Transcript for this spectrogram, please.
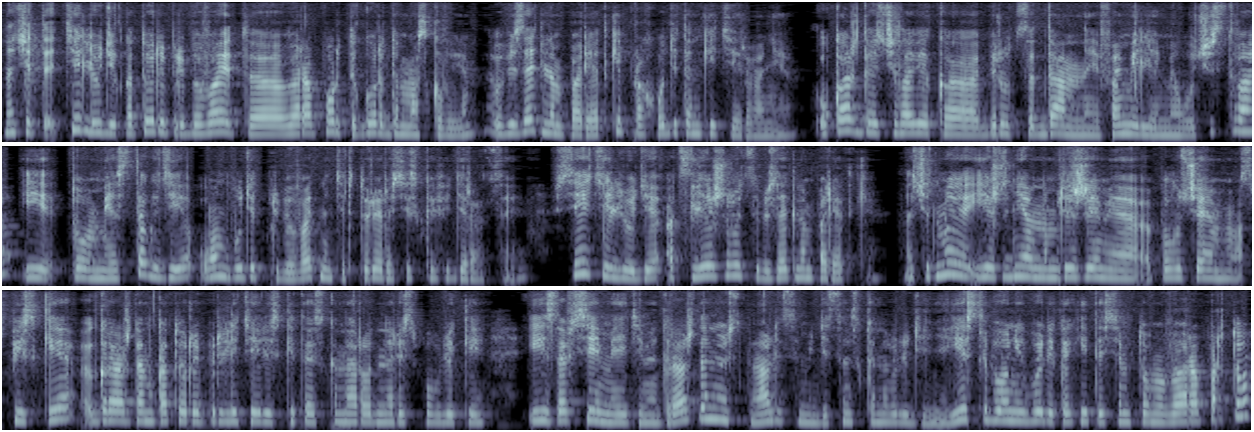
Значит, те люди, которые прибывают э, в аэропорты города Москвы, в обязательном порядке проходят анкетирование. У каждого человека берутся данные, фамилия, имя, отчество и то место, где он будет пребывать на территории Российской Федерации. все эти люди отслеживаются в обязательном порядке. Значит, мы в ежедневном режиме получаем списки граждан, которые прилетели из Китайской Народной Республики, и за всеми этими гражданами устанавливается медицинское наблюдение. Если бы у них были какие-то симптомы в аэропорту,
